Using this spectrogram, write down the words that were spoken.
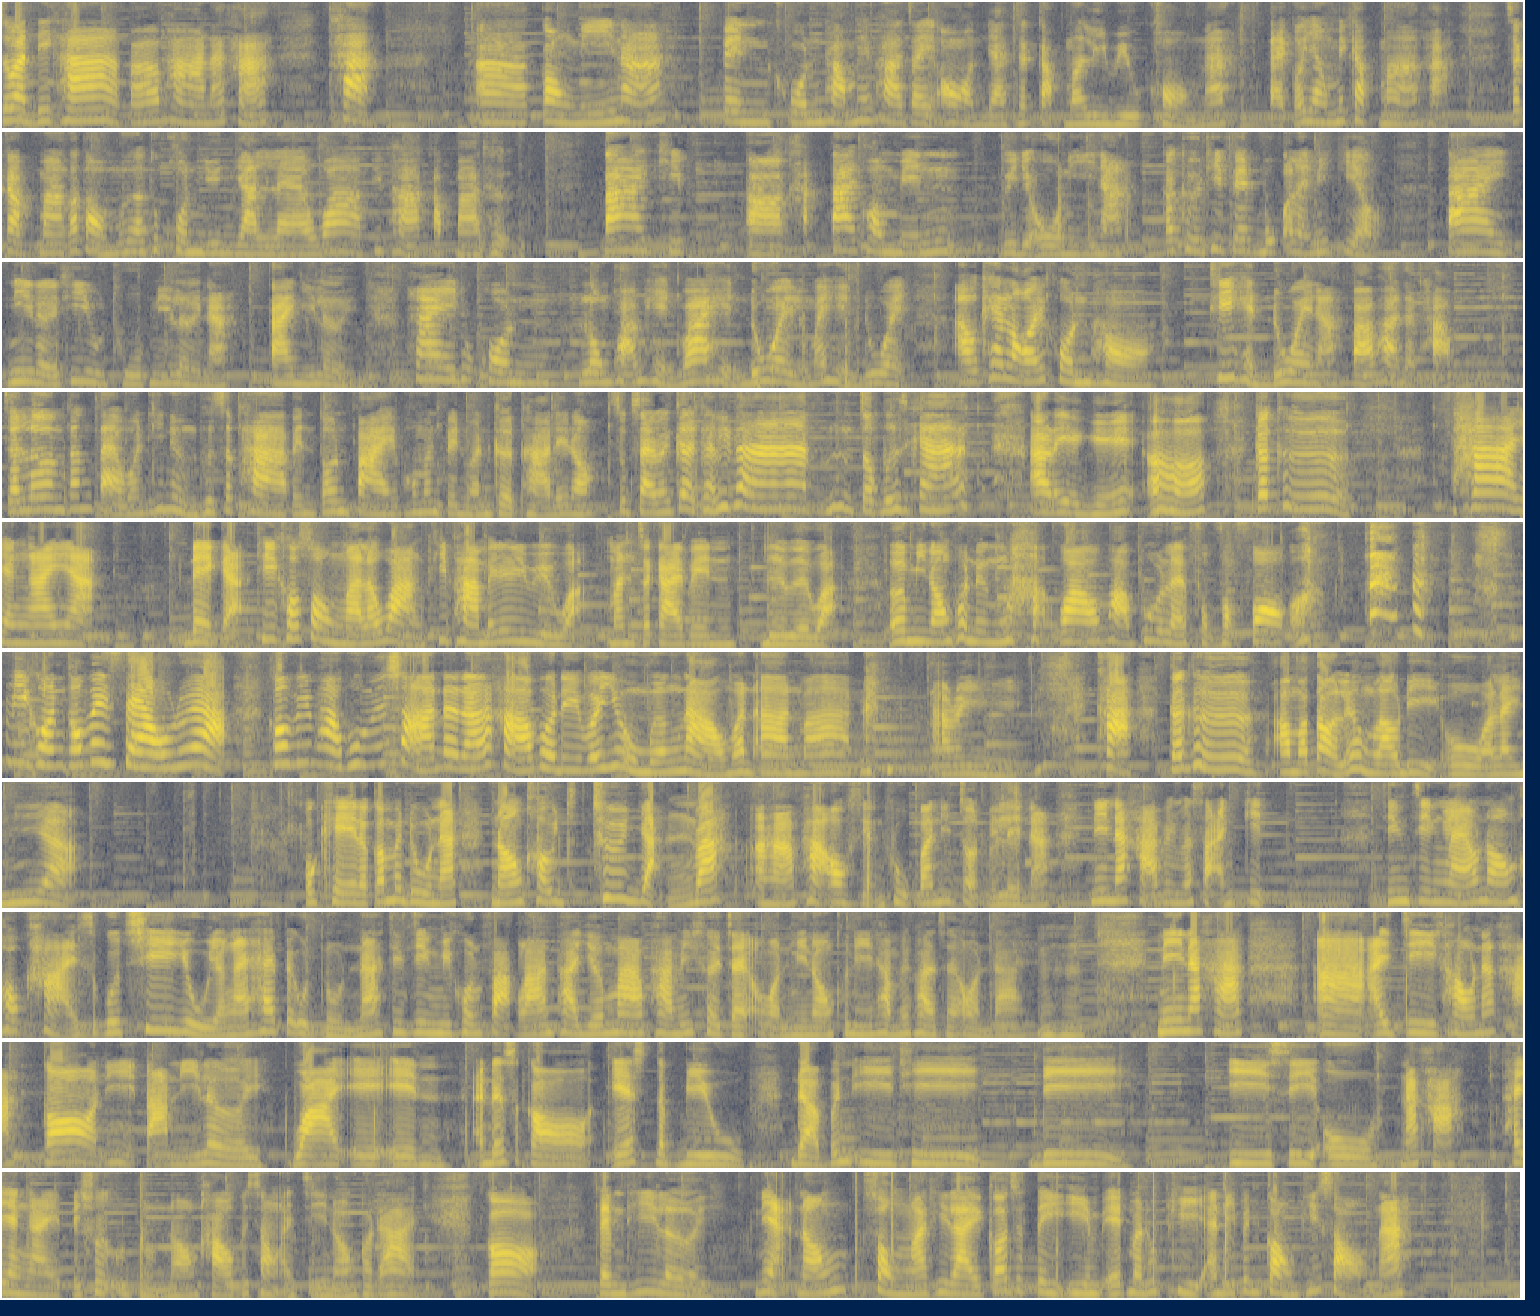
สวัสดีค่ะป้าพานะคะค่ะอ่ากล่องนี้นะ เป็นคนทำให้พาใจอ่อนอยากจะกลับมารีวิวของนะ แต่ก็ยังไม่กลับมาค่ะ จะกลับมาก็ต่อเมื่อทุกคนยืนยันแล้วว่าพี่พากลับมาเถอะ ใต้คลิปอ่าใต้คอมเมนต์วิดีโอนี้นะ ก็คือที่ Facebook อะไรไม่เกี่ยว ใต้นี่เลยที่ YouTube นี้เลยนะ ใต้นี้เลย ให้ทุกคนลงความเห็นว่าเห็นด้วยหรือไม่เห็นด้วย เอาแค่ร้อยคนพอ ที่เห็นด้วยนะป้าพาจะทำจะเริ่มตั้งแต่วันที่ 1 พฤษภาเป็นต้นไป เพราะมันเป็นวันเกิดพาได้วยเนาะสุขสันต์วันเกิดค่ะพี่พาอืมตบมือสิคะอะไรอย่างงี้อ๋อก็คือถ้ายังไงอะเด็กอะที่เขาส่งมาระหว่างที่พาไม่ได้รีวิวอะมันจะกลายเป็นรีวิวอะเออมีน้องคนนึงว่าว้าวพาพูดอะไรฟกฟอกฟอกอมีคนเขาไปแซวด้วยอะก็พี่พาพูดไม่ชัดอะนะคะ พอดีว่าอยู่เมืองหนาวมันอ่านมาก อะไรอย่างงี้ ค่ะ ก็คือเอามาต่อเรื่องของเราดิโออะไรเนี่ยโอเคแล้วก็มาดูนะ น้องเขาชื่อหยันปะอะฮะพาออกเสียงถูกป้านี่จดไว้เลยนะ นี่นะคะเป็นภาษาอังกฤษ จริง ๆ แล้วน้องเขาขายสกุชชี่อยู่ยังไงให้ไปอุดหนุนนะ จริง ๆ มีคนฝากร้านพาเยอะมากพาไม่เคยใจอ่อน มีน้องคนนี้ทำให้พาใจอ่อนได้อืนี่นะคะอ่า IG เขานะคะ ก็นี่ตามนี้เลย y a n underscore s w w e t d e c o นะคะ ถ้ายังไงไปช่วยอุดหนุนน้องเขาไปส่อง IG น้องเขาได้ ก็เต็มที่เลย เนี่ยน้องส่งมาทีไรก็จะตี EMS มาทุกที อันนี้เป็นกล่องที่ 2 นะ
